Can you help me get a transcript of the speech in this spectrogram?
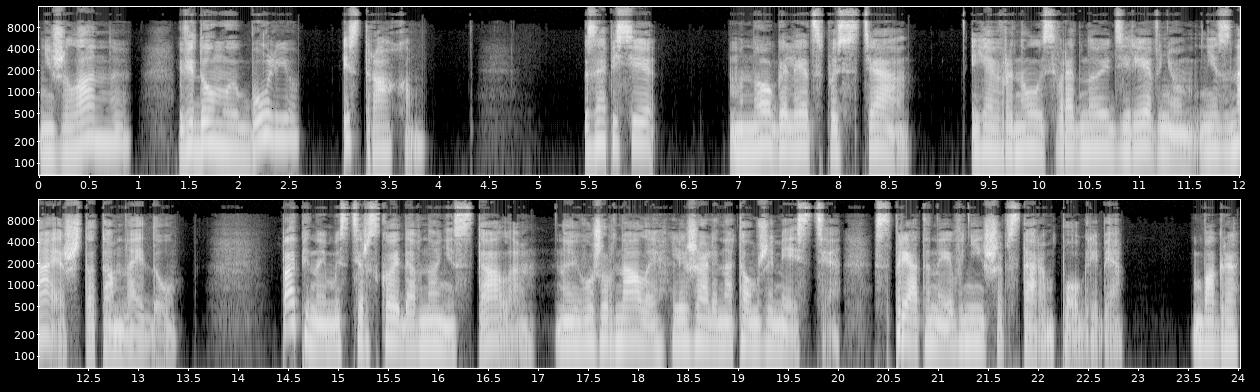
нежеланную, ведомую болью и страхом. Записи много лет спустя я вернулась в родную деревню, не зная, что там найду. Папиной мастерской давно не стало, но его журналы лежали на том же месте, спрятанные в нише в старом погребе. Багра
